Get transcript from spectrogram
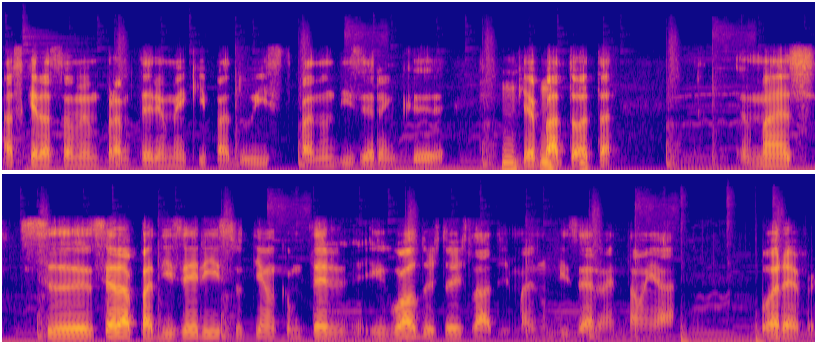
Acho que era só mesmo para meterem uma equipa do East, para não dizerem que, que é batota. Mas se, se era para dizer isso, tinham que meter igual dos dois lados, mas não fizeram, então yeah, whatever.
